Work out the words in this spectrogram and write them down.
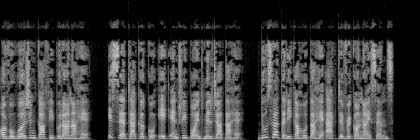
और वो वर्जन काफ़ी पुराना है। इससे अटैकर को एक एंट्री पॉइंट मिल जाता है। दूसरा तरीका होता है एक्टिव रिकॉनाइसेंस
